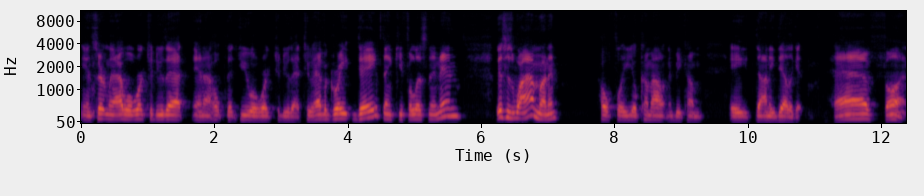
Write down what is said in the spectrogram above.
And certainly I will work to do that, and I hope that you will work to do that too. Have a great day. Thank you for listening in. This is why I'm running. Hopefully, you'll come out and become a Donnie delegate. Have fun.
